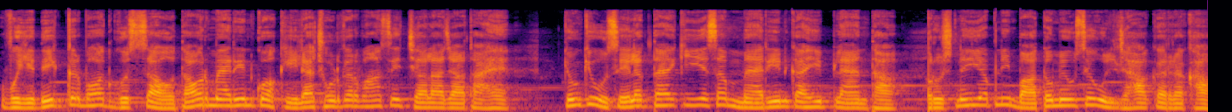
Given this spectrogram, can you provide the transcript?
वो ये देखकर बहुत गुस्सा होता और मैरियन को अकेला छोड़कर वहाँ से चला जाता है, क्योंकि उसे लगता है कि ये सब मैरियन का ही प्लान था और उसने ही अपनी बातों में उसे उलझा कर रखा,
